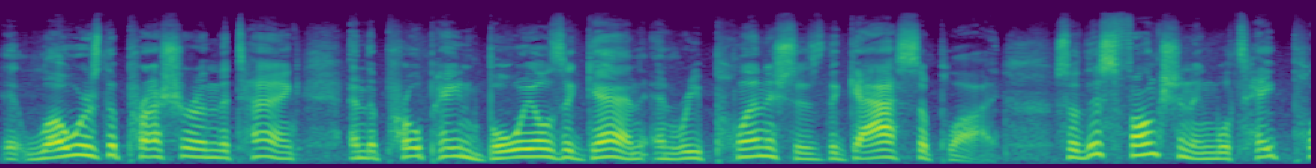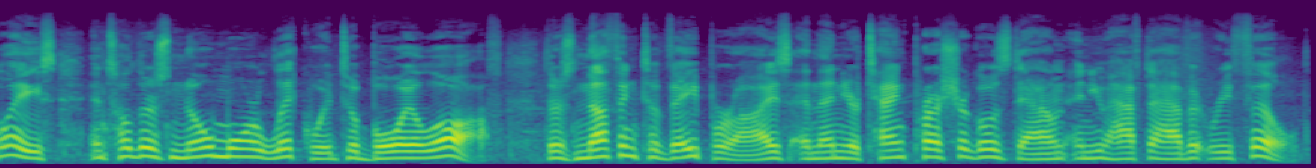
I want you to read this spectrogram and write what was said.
it lowers the pressure in the tank and the propane boils again and replenishes the gas supply. So this functioning will take place until there's no more liquid to boil off. There's nothing to vaporize and then your tank pressure goes down and you have to have it refilled.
